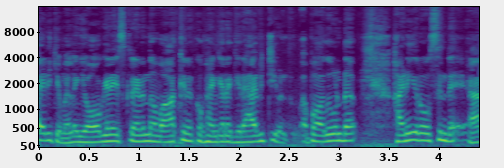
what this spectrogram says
ആയിരിക്കും. അല്ലെങ്കിൽ ഓർഗനൈസ് ക്രൈം എന്ന വാക്കിനൊക്കെ ഭയങ്കര ഗ്രാവിറ്റി ഉണ്ട്. അപ്പോൾ അതുകൊണ്ട് ഹണി ആ,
